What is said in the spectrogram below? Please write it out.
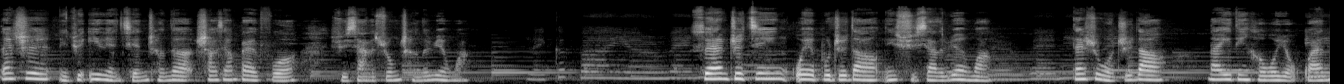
但是你却一脸虔诚的烧香拜佛，许下了忠诚的愿望。虽然至今我也不知道你许下的愿望，但是我知道那一定和我有关。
